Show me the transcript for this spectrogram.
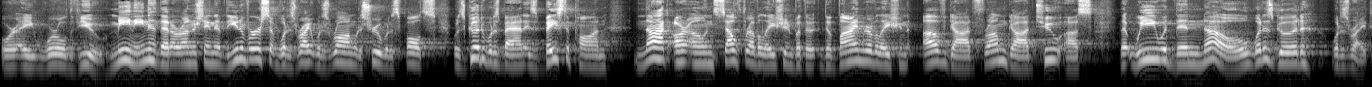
or a worldview, meaning that our understanding of the universe, of what is right, what is wrong, what is true, what is false, what is good, what is bad, is based upon not our own self revelation, but the divine revelation of God from God to us, that we would then know what is good, what is right,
